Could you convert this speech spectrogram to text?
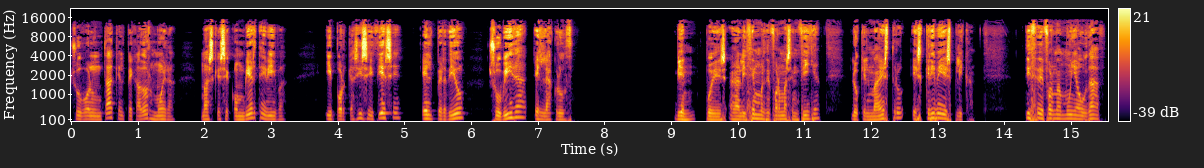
su voluntad que el pecador muera, mas que se convierte y viva, y porque así se hiciese, él perdió su vida en la cruz. Bien, pues analicemos de forma sencilla lo que el Maestro escribe y explica. Dice de forma muy audaz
